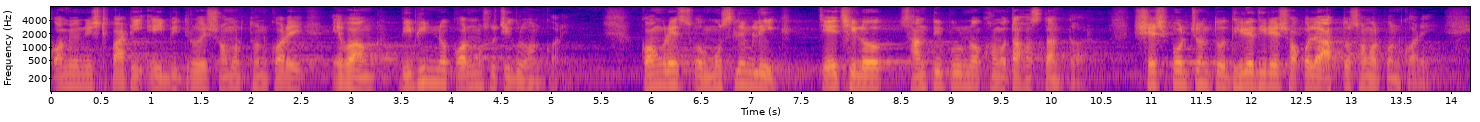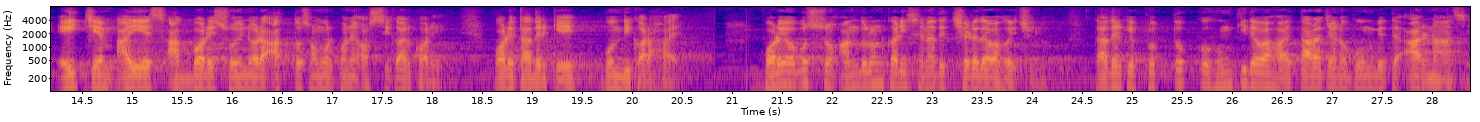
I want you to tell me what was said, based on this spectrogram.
কমিউনিস্ট পার্টি এই বিদ্রোহের সমর্থন করে এবং বিভিন্ন কর্মসূচি গ্রহণ করে। কংগ্রেস ও মুসলিম লীগ চেয়েছিল শান্তিপূর্ণ ক্ষমতা হস্তান্তর। শেষ পর্যন্ত ধীরে ধীরে সকলে আত্মসমর্পণ করে। এইচ এম আইএস আকবরের সৈন্যরা আত্মসমর্পণে অস্বীকার করে। পরে তাদেরকে বন্দি করা হয়। পরে অবশ্য আন্দোলনকারী সেনাদের ছেড়ে দেওয়া হয়েছিল। তাদেরকে প্রত্যক্ষ হুমকি দেওয়া হয়, তারা যেন বোম্বেতে আর না আসে।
